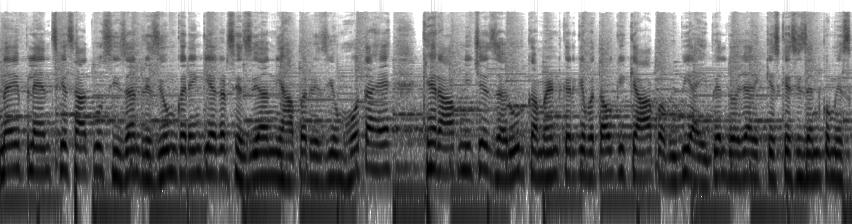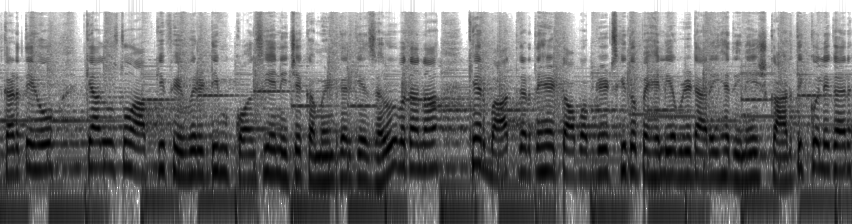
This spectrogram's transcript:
नए प्लान्स के साथ वो सीज़न रिज्यूम करेंगी, अगर सीज़न यहाँ पर रिज्यूम होता है। खैर, आप नीचे ज़रूर कमेंट करके बताओ कि क्या आप अभी भी आई पी के सीज़न को मिस करते हो। क्या दोस्तों, आपकी फेवरेट टीम कौन सी है, नीचे कमेंट करके ज़रूर बताना। खैर, बात करते हैं टॉप अपडेट्स की तो पहली अपडेट आ रही है दिनेश कार्तिक को लेकर।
